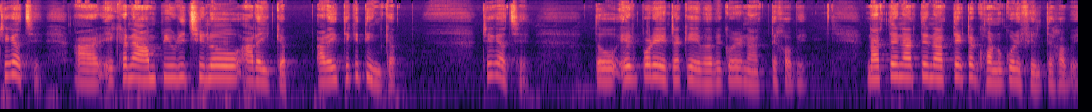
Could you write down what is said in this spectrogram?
ঠিক আছে? আর এখানে আম পিউরি ছিল আড়াই কাপ, আড়াই থেকে তিন কাপ, ঠিক আছে? তো এরপরে এটাকে এভাবে করে নাড়তে হবে। নাড়তে নাড়তে নাড়তে একটা ঘন করে ফেলতে হবে।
